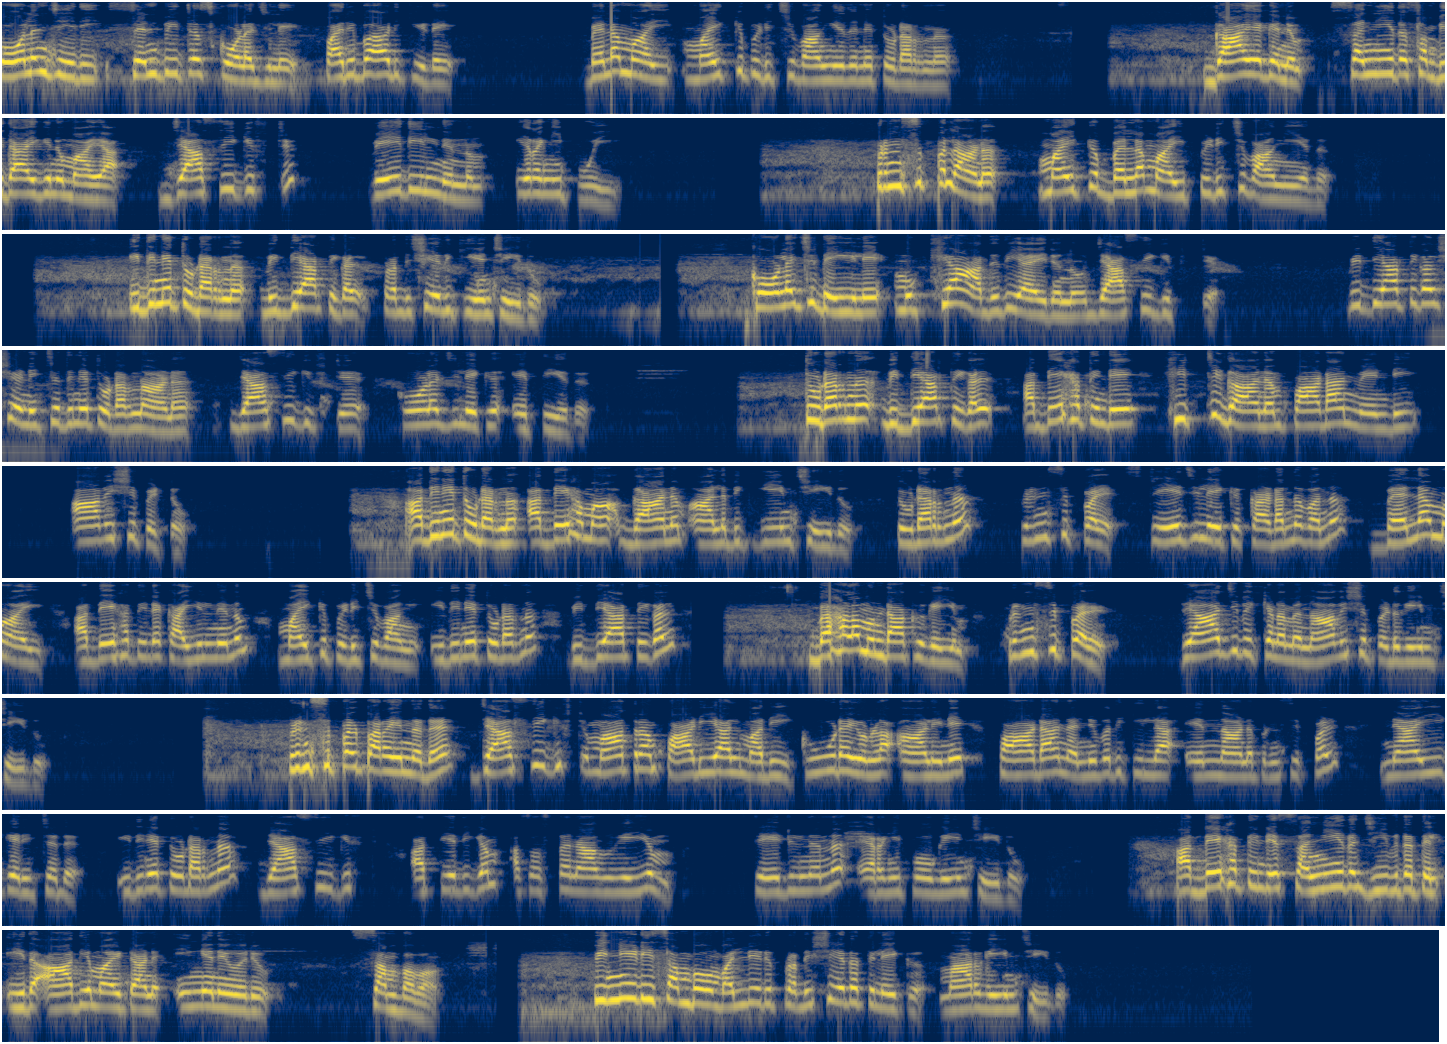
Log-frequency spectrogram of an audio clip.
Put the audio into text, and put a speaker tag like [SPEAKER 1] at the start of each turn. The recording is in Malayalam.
[SPEAKER 1] കോലഞ്ചേരി സെന്റ് പീറ്റേഴ്സ് കോളേജിലെ പരിപാടിക്കിടെ ബലമായി മൈക്ക് പിടിച്ചു വാങ്ങിയതിനെ തുടർന്ന് ഗായകനും സംഗീത സംവിധായകനുമായ ജാസി ഗിഫ്റ്റ് വേദിയിൽ നിന്നും ഇറങ്ങിപ്പോയി. പ്രിൻസിപ്പലാണ് മൈക്ക് ബലമായി പിടിച്ചു വാങ്ങിയത്. ഇതിനെ തുടർന്ന് വിദ്യാർത്ഥികൾ പ്രതിഷേധിക്കുകയും ചെയ്തു. കോളേജ് ഡേയിലെ മുഖ്യ അതിഥിയായിരുന്നു ജാസി ഗിഫ്റ്റ്. വിദ്യാർത്ഥികൾ ക്ഷണിച്ചതിനെ തുടർന്നാണ് ജാസി ഗിഫ്റ്റ് കോളേജിലേക്ക് എത്തിയത്. തുടർന്ന് വിദ്യാർത്ഥികൾ അദ്ദേഹത്തിന്റെ ഹിറ്റ് ഗാനം പാടാൻ വേണ്ടി ആവശ്യപ്പെട്ടു. അതിനെ തുടർന്ന് അദ്ദേഹം ആ ഗാനം ആലപിക്കുകയും ചെയ്തു. തുടർന്ന് പ്രിൻസിപ്പൽ സ്റ്റേജിലേക്ക് കടന്നു വന്ന് ബലമായി അദ്ദേഹത്തിന്റെ കയ്യിൽ നിന്നും മൈക്ക് പിടിച്ചു വാങ്ങി. ഇതിനെ തുടർന്ന് വിദ്യാർത്ഥികൾ ബഹളമുണ്ടാക്കുകയും പ്രിൻസിപ്പൽ രാജിവെക്കണമെന്ന് ആവശ്യപ്പെടുകയും ചെയ്തു. പ്രിൻസിപ്പൽ പറയുന്നത് ജാസി ഗിഫ്റ്റ് മാത്രം പാടിയാൽ മതി. കൂടെയുള്ള ആളിനെ പാടാൻ അനുവദിക്കില്ല എന്നാണ് പ്രിൻസിപ്പൽ ന്യായീകരിച്ചത്. ഇതിനെ തുടർന്ന് ജാസി ഗിഫ്റ്റ് അത്യധികം അസ്വസ്ഥനാകുകയും സ്റ്റേജിൽ നിന്ന് ഇറങ്ങിപ്പോവുകയും ചെയ്തു. അദ്ദേഹത്തിന്റെ സംഗീത ജീവിതത്തിൽ ഇത് ആദ്യമായിട്ടാണ് ഇങ്ങനെയൊരു സംഭവം. പിന്നീട് ഈ സംഭവം വലിയൊരു പ്രതിഷേധത്തിലേക്ക് മാറുകയും ചെയ്തു.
